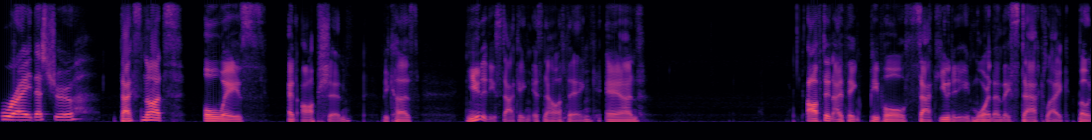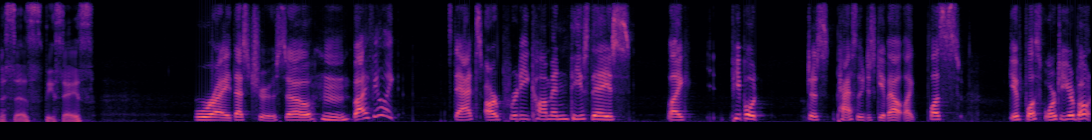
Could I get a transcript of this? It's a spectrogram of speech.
Right, that's true. that's not always an option because unity stacking is now a thing and often i think people stack unity more than they stack like bonuses these days Right, that's true. So, hmm, but I feel like stats are pretty common these days. Like people just passively just give out like plus give plus four to your bon-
